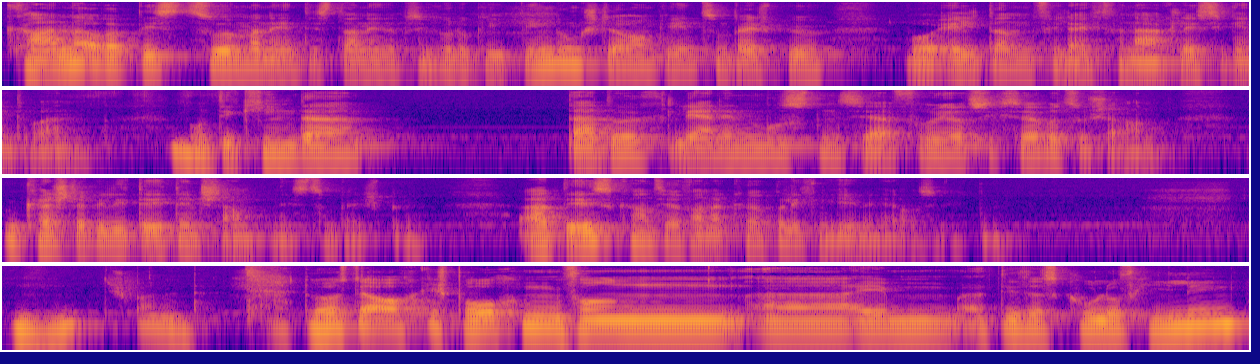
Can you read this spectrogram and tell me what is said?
kann aber bis zur, man nennt es dann in der Psychologie, Bindungsstörung gehen, zum Beispiel, wo Eltern vielleicht vernachlässigend waren mhm. und die Kinder dadurch lernen mussten, sehr früh auf sich selber zu schauen und keine Stabilität entstanden ist zum Beispiel. Auch das kann sich auf einer körperlichen Ebene auswirken. Mhm, spannend. Du hast ja auch gesprochen von äh, eben dieser School of Healing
